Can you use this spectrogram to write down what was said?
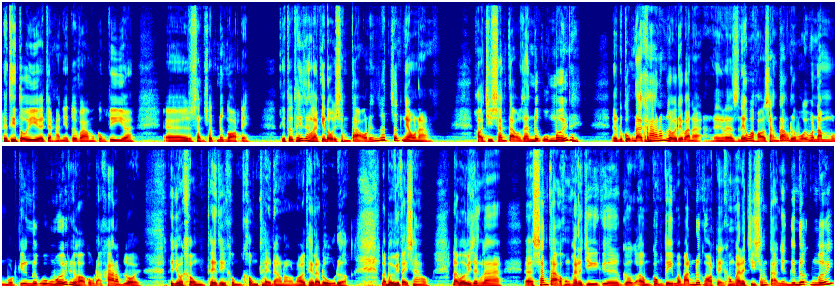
Thế thì tôi chẳng hạn như tôi vào một công ty sản xuất nước ngọt đấy, thì tôi thấy rằng là cái đội sáng tạo đấy rất rất nghèo nàn. Họ chỉ sáng tạo ra nước uống mới thôi cũng đã khá lắm rồi đấy bạn ạ. Nếu mà họ sáng tạo được mỗi một năm một một cái nước uống mới thì họ cũng đã khá lắm rồi. Thế nhưng mà không thế thì không không thể nào nào nói thế là đủ được. Là bởi vì tại sao? Là bởi vì rằng là uh, sáng tạo không phải là chỉ ờ, ở một công ty mà bán nước ngọt ấy, không phải là chỉ sáng tạo những cái nước mới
